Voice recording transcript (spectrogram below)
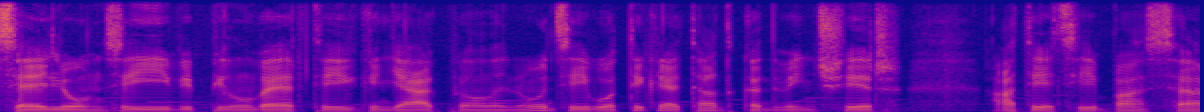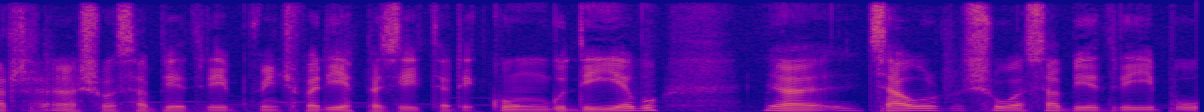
ceļu un dzīvi pilnvērtīgi, jēgpilni nodzīvot tikai tad, kad viņš ir attiecībās ar šo sabiedrību. Viņš var iepazīt arī kungu dievu, caur šo sabiedrību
